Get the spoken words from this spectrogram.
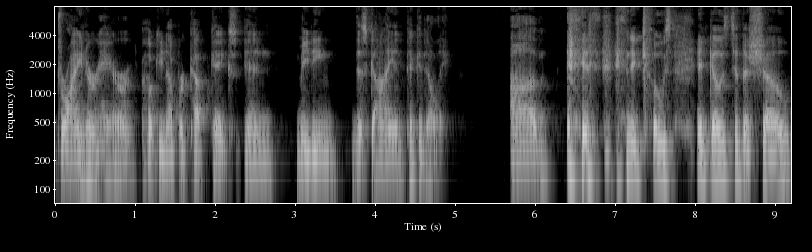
drying her hair, hooking up her cupcakes, and meeting this guy in Piccadilly. Um, and, and, it goes it goes to the show,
